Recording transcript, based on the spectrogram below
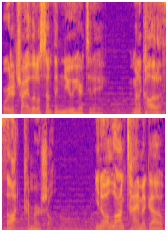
We're going to try a little something new here today. I'm going to call it a thought commercial. You know, a long time ago,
